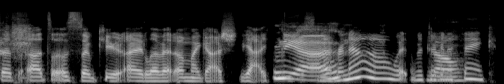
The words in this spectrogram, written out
That's, uh, that's, that's so cute. I love it. Oh my gosh. Yeah. you just Yeah. never know what, what they're No. gonna think.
